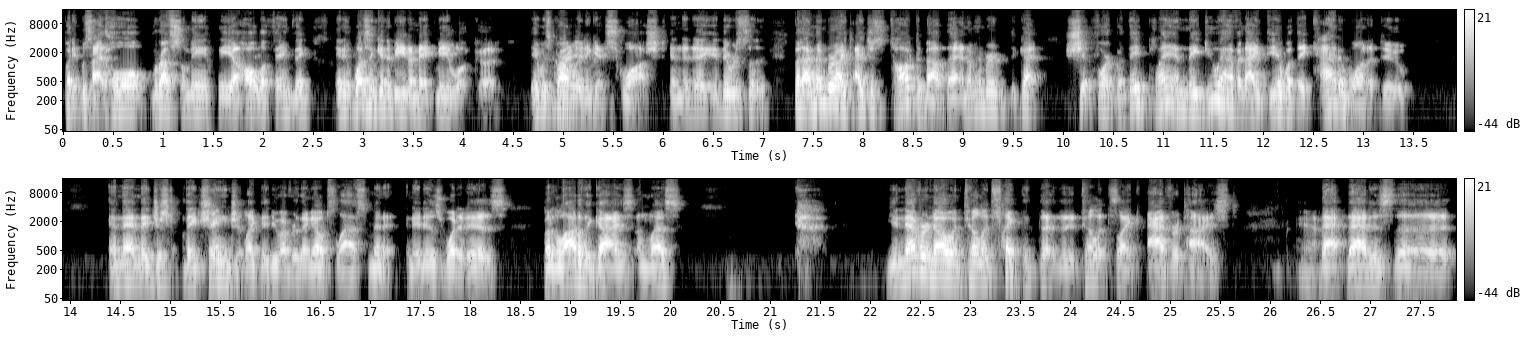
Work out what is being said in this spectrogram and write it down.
but it was that whole WrestleMania Hall of Fame thing, and it wasn't going to be to make me look good. It was probably right. to get squashed. And it, there was, but I remember I, I, just talked about that, and I remember they got shit for it. But they plan, they do have an idea what they kind of want to do, and then they just they change it like they do everything else last minute, and it is what it is. But a lot of the guys, unless you never know until it's like the, the, the until it's like advertised. Yeah. That that is the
